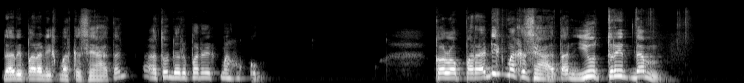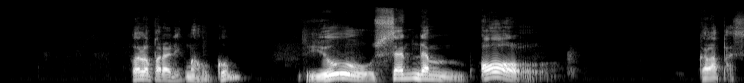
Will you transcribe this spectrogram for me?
dari paradigma kesehatan atau dari paradigma hukum? Kalau paradigma kesehatan, you treat them. Kalau paradigma hukum, you send them all ke lapas.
